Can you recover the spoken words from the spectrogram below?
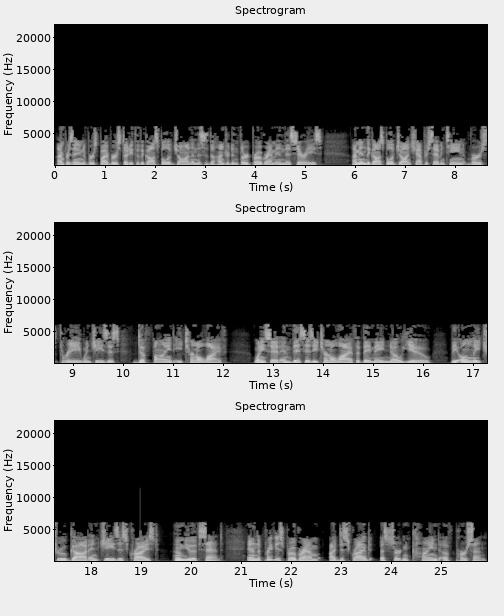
I'm presenting a verse by verse study through the Gospel of John, and this is the 103rd program in this series. I'm in the Gospel of John chapter 17 verse 3 when Jesus defined eternal life when he said, and this is eternal life that they may know you, the only true God and Jesus Christ whom you have sent. And in the previous program, I described a certain kind of person.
